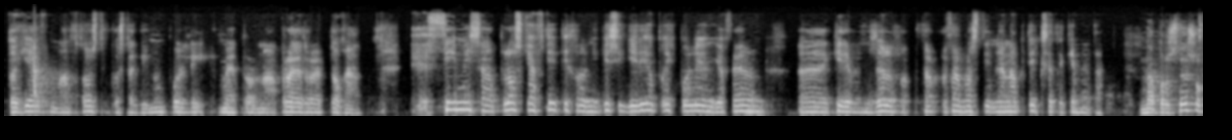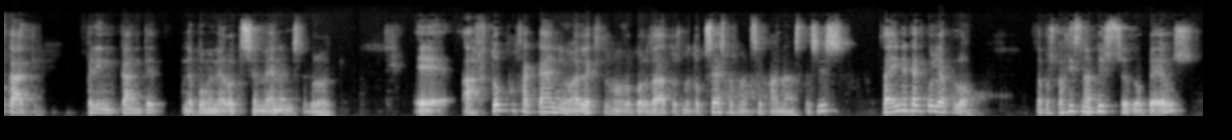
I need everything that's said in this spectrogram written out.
το γεύμα αυτό στην Κωνσταντινούπολη με τον πρόεδρο Ερτογάν. Ε, θύμισα απλώς και αυτή τη χρονική συγκυρία που έχει πολύ ενδιαφέρον, ε, κύριε Βενιζέλο, θα, θα μας την αναπτύξετε και μετά. Να προσθέσω κάτι πριν κάνετε την επόμενη ερώτηση σε μένα ή στην πρώτη. Ε, αυτό που θα κάνει ο Αλέξανδρος Μαυροκορδάτος με το ξέσπασμα της Επανάστασης θα είναι κάτι πολύ απλό. Θα προσπαθήσει να πει στους Ευρωπαίους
